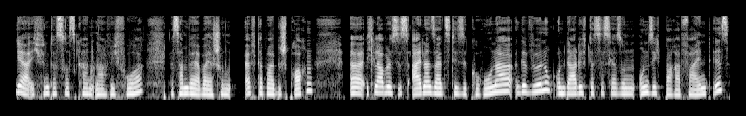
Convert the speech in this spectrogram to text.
Ja, ich finde das riskant nach wie vor. Das haben wir aber ja schon öfter mal besprochen. Äh, ich glaube, das ist einerseits diese Corona-Gewöhnung und dadurch, dass es ja so ein unsichtbarer Feind ist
